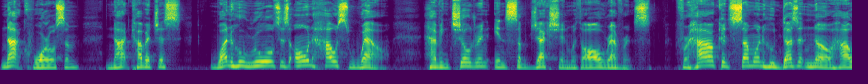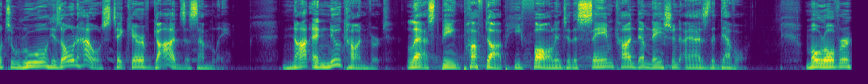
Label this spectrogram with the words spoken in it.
not quarrelsome, not covetous, one who rules his own house well, having children in subjection with all reverence. For how could someone who doesn't know how to rule his own house take care of God's assembly? Not a new convert, lest being puffed up he fall into the same condemnation as the devil. Moreover,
